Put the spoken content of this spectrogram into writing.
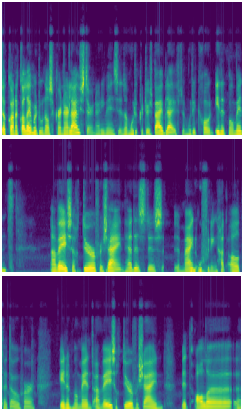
dat kan ik alleen maar doen als ik er naar luister, naar die mensen. En dan moet ik er dus bij blijven. Dan moet ik gewoon in het moment aanwezig durven zijn. Hè? Dus, dus eh, mijn mm. oefening gaat altijd over in het moment aanwezig durven zijn met alle uh,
